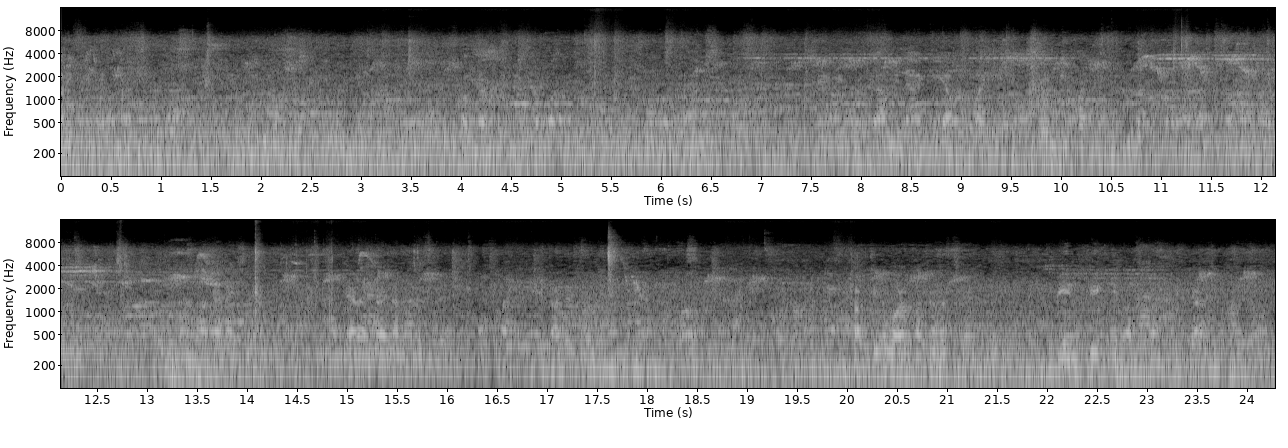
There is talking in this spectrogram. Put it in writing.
অনেক কিছু আছে সরকার সেই বিপক্ষে আমি না গিয়ে আমার বাড়ি সেই নির্বাচন অভিনন্দন জানাইছি আর যারা জয়লাভ করছে তাদের অভিনন্দন জানাইছি সবথেকে বড় কথা হচ্ছে বিএনপি একটি গণতান্ত্রিক রাজনীতি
